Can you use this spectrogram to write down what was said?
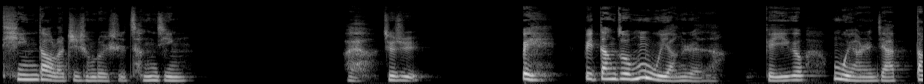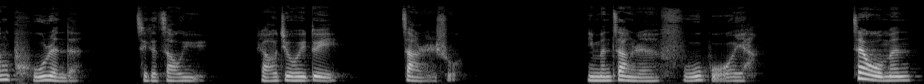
听到了智成论师曾经，哎呀，就是被。被当做牧羊人啊，给一个牧羊人家当仆人的这个遭遇，然后就会对藏人说：“你们藏人福薄呀，在我们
